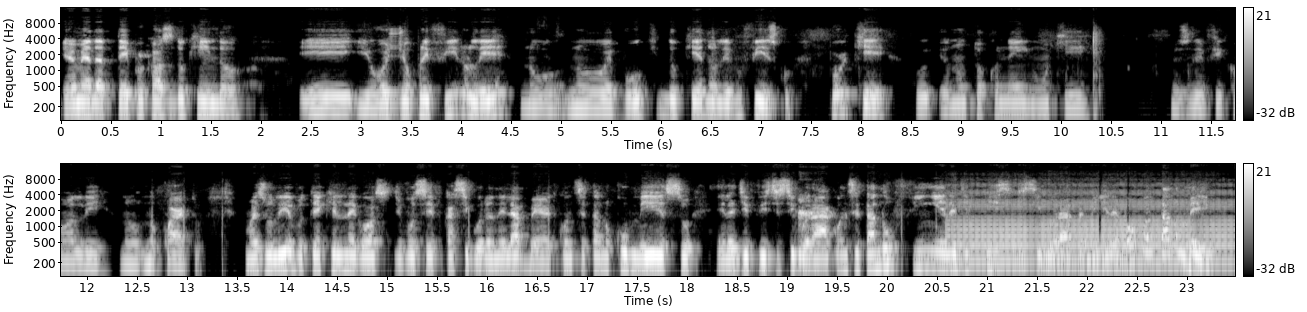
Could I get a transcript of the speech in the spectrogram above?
Eu me adaptei por causa do Kindle. E, e hoje eu prefiro ler no, no e-book do que no livro físico. Por quê? Eu não tô com nenhum aqui. Meus livros ficam ali no, no quarto. Mas o livro tem aquele negócio de você ficar segurando ele aberto. Quando você está no começo, ele é difícil de segurar. Quando você está no fim, ele é difícil de segurar também. Ele é bom quando está no meio.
